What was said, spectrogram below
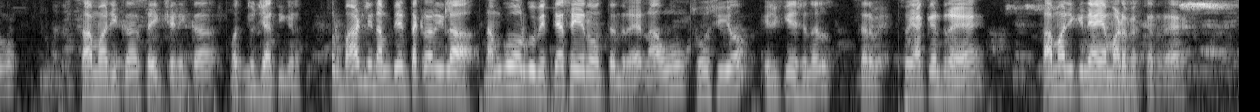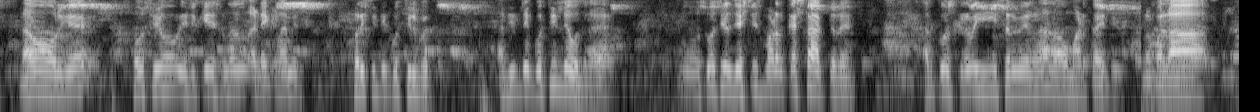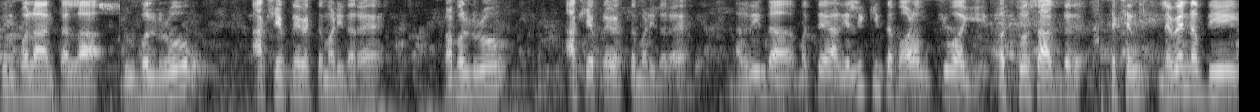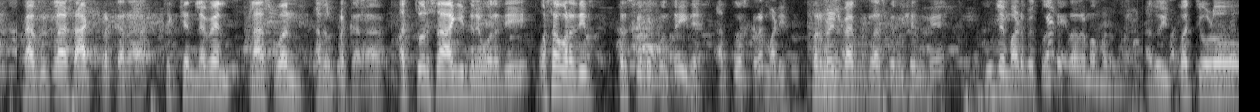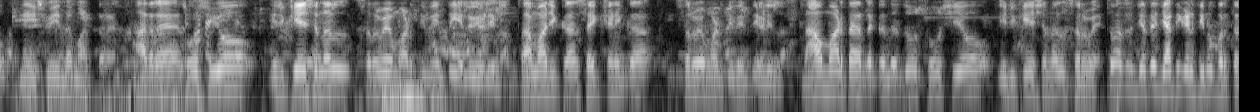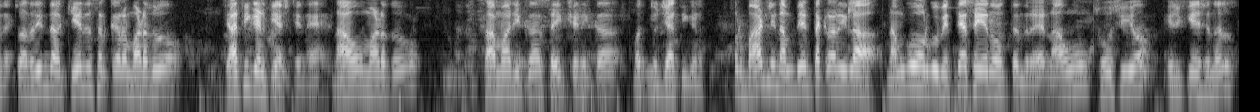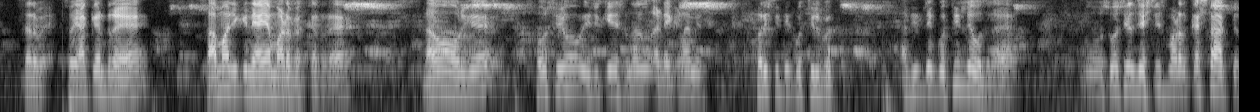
ಸಾಮಾಜಿಕ, ಶೈಕ್ಷಣಿಕ ಮತ್ತು ಜಾತಿ ಗಣತಿ. ಅವ್ರು ಮಾಡ್ಲಿ, ನಮ್ದೇನ್ ತಕರಾರು ಇಲ್ಲ. ನಮಗೂ ಅವ್ರಿಗೂ ವ್ಯತ್ಯಾಸ ಏನು ಅಂತಂದ್ರೆ ನಾವು ಸೋಶಿಯೋ ಎಜುಕೇಶನಲ್ ಸರ್ವೆ. ಸೊ ಯಾಕೆಂದ್ರೆ ಸಾಮಾಜಿಕ ನ್ಯಾಯ ಮಾಡಬೇಕಾದ್ರೆ ನಾವು ಅವ್ರಿಗೆ ಸೋಶಿಯೋ ಎಜುಕೇಶನಲ್ ಅಂಡ್ ಎಕನಾಮಿಕ್ಸ್ ಪರಿಸ್ಥಿತಿ ಗೊತ್ತಿರಬೇಕು. ಅದಿದ್ದೆ ಗೊತ್ತಿಲ್ಲದೆ ಹೋದ್ರೆ, ಸೋಷಿಯಲ್ ಜಸ್ಟಿಸ್ ಮಾಡೋದು ಕಷ್ಟ ಆಗ್ತದೆ. ಅದಕ್ಕೋಸ್ಕರವೇ ಈ ಸರ್ವೆನ ನಾವು ಮಾಡ್ತಾ ಇದ್ದೀವಿ. ಪ್ರಬಲ, ದುರ್ಬಲ ಅಂತಲ್ಲ. ದುರ್ಬಲರು ಆಕ್ಷೇಪಣೆ ವ್ಯಕ್ತ ಮಾಡಿದ್ದಾರೆ. ಪ್ರಬಲರು ಆಕ್ಷೇಪಣೆ ವ್ಯಕ್ತ ಮಾಡಿದ್ದಾರೆ. ಅದರಿಂದ ಮತ್ತೆ ಅದು ಎಲ್ಲಕ್ಕಿಂತ ಬಹಳ ಮುಖ್ಯವಾಗಿ ಹತ್ತು ವರ್ಷ ಆಗ್ತದೆ section eleven of the fabric class act ಪ್ರಕಾರ ಸೆಕ್ಷನ್ ಲೆವೆನ್ ಕ್ಲಾಸ್ ಒನ್ ಅದರ ಪ್ರಕಾರ ಹತ್ತು ವರ್ಷ ಆಗಿದ್ರೆ ವರದಿ, ಹೊಸ ವರದಿ ತರಿಸ್ಕೋಬೇಕು ಅಂತ ಇದೆ. ಅದಕ್ಕೋಸ್ಕರ ಮಾಡಿದ್ವಿ ಪರ್ಮನೆಂಟ್ ಫ್ಯಾಬ್ರಿಕ್ ಕ್ಲಾಸ್ ಕಮಿಷನ್ಗೆ ಕೂಡಲೇ ಮಾಡಬೇಕು ಅಂತ ಪ್ರಾರಂಭ ಮಾಡಿದ್ರು ಅದು ಇಪ್ಪತ್ತೇಳನೇ ಇಸ್ವಿಯಿಂದ ಮಾಡ್ತಾರೆ. ಆದ್ರೆ ಸೋಶಿಯೋ ಎಜುಕೇಶನಲ್ ಸರ್ವೆ ಮಾಡ್ತೀವಿ ಅಂತ ಎಲ್ಲೂ ಹೇಳಿಲ್ಲ. ಸಾಮಾಜಿಕ, ಶೈಕ್ಷಣಿಕ ಸರ್ವೆ ಮಾಡ್ತೀವಿ ಅಂತ ಹೇಳಿಲ್ಲ. ನಾವು ಮಾಡ್ತಾ ಇರ್ತಕ್ಕಂಥದ್ದು ಸೋಶಿಯೋ ಎಜುಕೇಶನಲ್ ಸರ್ವೆ. ಸೊ ಅದ್ರ ಜೊತೆ ಜಾತಿ ಗಣತಿನೂ ಬರ್ತದೆ. ಸೊ ಅದರಿಂದ ಕೇಂದ್ರ ಸರ್ಕಾರ ಮಾಡೋದು ಜಾತಿ ಗಣತಿ ಅಷ್ಟೇನೆ. ನಾವು ಮಾಡೋದು ಸಾಮಾಜಿಕ, ಶೈಕ್ಷಣಿಕ ಮತ್ತು ಜಾತಿ ಗಣತಿ. ಅವ್ರು ಮಾಡ್ಲಿ, ನಮ್ದೇನ್ ತಕರಾರು ಇಲ್ಲ. ನಮಗೂ ಅವ್ರಿಗೂ ವ್ಯತ್ಯಾಸ ಏನು ಅಂತಂದ್ರೆ ನಾವು ಸೋಶಿಯೋ ಎಜುಕೇಶನಲ್ ಸರ್ವೆ. ಸೊ ಯಾಕೆಂದ್ರೆ ಸಾಮಾಜಿಕ ನ್ಯಾಯ ಮಾಡಬೇಕಂದ್ರೆ ನಾವು ಅವ್ರಿಗೆ ಸೋಶಿಯೋ ಎಜುಕೇಶನಲ್ ಅಂಡ್ ಎಕನಾಮಿಕ್ಸ್ ಪರಿಸ್ಥಿತಿ ಗೊತ್ತಿರಬೇಕು. ಅದಿದ್ದೆ ಗೊತ್ತಿಲ್ಲದೆ ಹೋದ್ರೆ, ಸೋಷಿಯಲ್ ಜಸ್ಟಿಸ್ ಮಾಡೋದು ಕಷ್ಟ ಆಗ್ತದೆ.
